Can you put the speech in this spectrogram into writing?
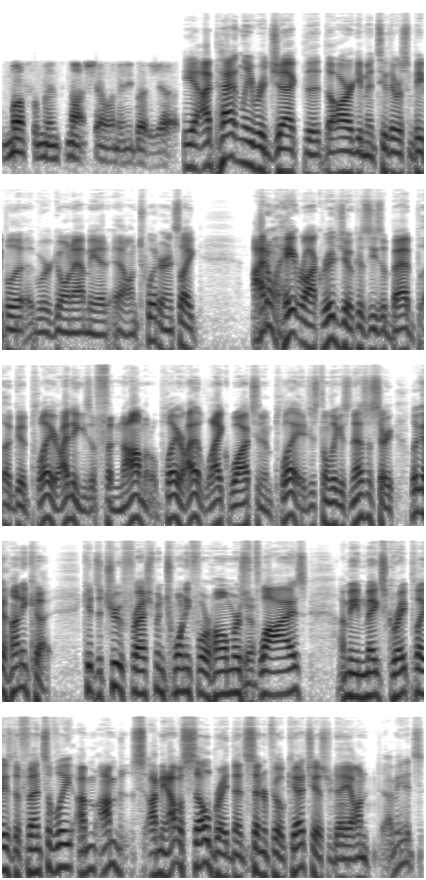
Musselman's not showing anybody up. Yeah, I patently reject the, the argument too. There were some people that were going at me at, on Twitter, and it's like I don't hate Roc Riggio because he's a bad a good player. I think he's a phenomenal player. I like watching him play. I just don't think it's necessary. Look at Honeycutt. Kid's a true freshman, 24 homers, flies. I mean, makes great plays defensively. I'm I'm I mean, I was celebrating that center field catch yesterday uh-huh. on I mean, it's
